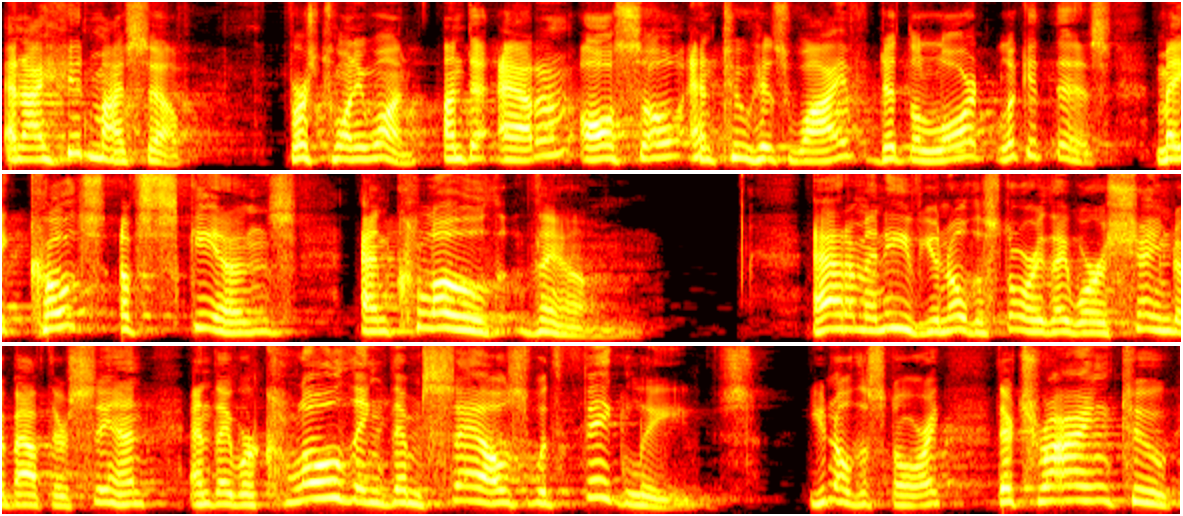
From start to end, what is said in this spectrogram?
and I hid myself. Verse 21, unto Adam also and to his wife did the Lord, look at this, make coats of skins and clothed them. Adam and Eve, you know the story, they were ashamed about their sin and they were clothing themselves with fig leaves. You know the story. They're trying to,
